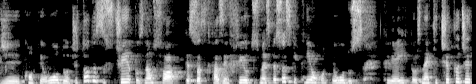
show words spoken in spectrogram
de, conteúdo de todos os tipos, não só pessoas que fazem filtros, mas pessoas que criam conteúdos, creators, né? Que tipo de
